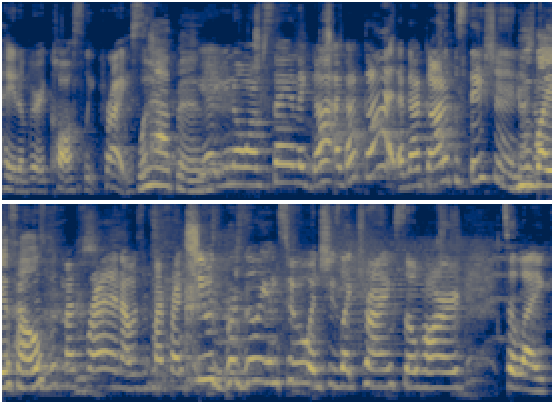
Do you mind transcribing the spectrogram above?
paid a very costly price. What happened? Yeah, you know what I'm saying? They got I got got. I got got at the station. You was got- by yourself? I was with my friend. I was with my friend. She was Brazilian too, and she's like trying so hard to like,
